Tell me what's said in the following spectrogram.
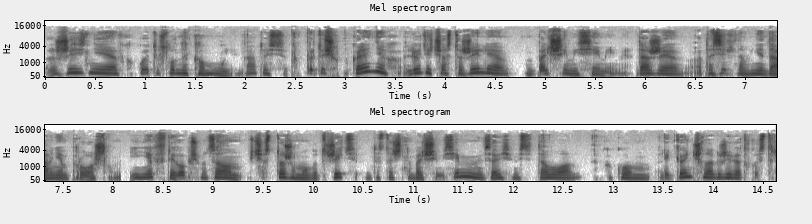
жизни в какой-то условной коммуне. Да? То есть в предыдущих поколениях люди часто жили большими семьями, даже относительно в недавнем прошлом. И некоторые, в общем и целом, сейчас тоже могут жить достаточно большими семьями, в зависимости от того, в каком регионе человек живет, в какой стране.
